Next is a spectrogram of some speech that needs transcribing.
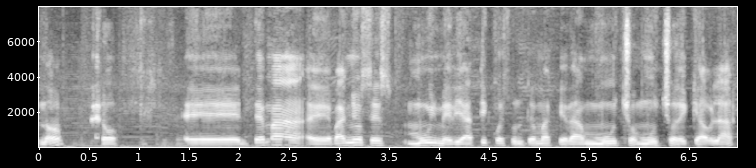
¿no? Pero eh, el tema eh, baños es muy mediático, es un tema que da mucho, mucho de qué hablar.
